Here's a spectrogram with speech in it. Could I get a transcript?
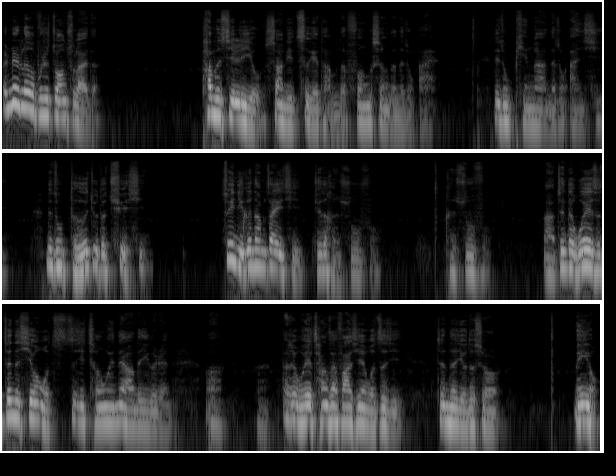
而那乐呵不是装出来的，他们心里有上帝赐给他们的丰盛的那种爱，那种平安，那种安息，那种得救的确信。所以你跟他们在一起，觉得很舒服，很舒服，啊，真的，我也是真的希望我自己成为那样的一个人，啊，嗯，但是我也常常发现我自己，真的有的时候。没有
